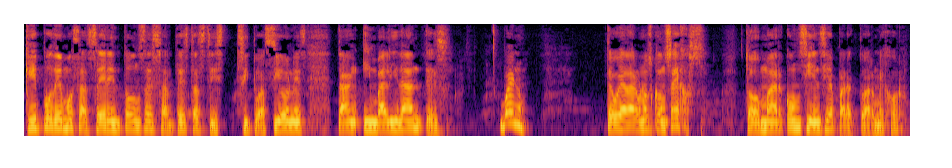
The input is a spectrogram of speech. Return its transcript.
¿Qué podemos hacer entonces ante estas situaciones tan invalidantes? Bueno, te voy a dar unos consejos. Tomar conciencia para actuar mejor.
